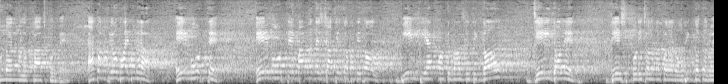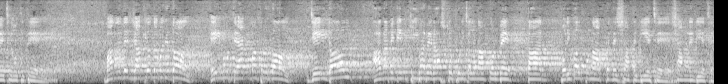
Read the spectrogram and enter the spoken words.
উন্নয়নমূলক কাজ করবে। এখন প্রিয় ভাই বোনেরা, এই মুহূর্তে এই মুহূর্তে বাংলাদেশ জাতীয়তাবাদী দল, বিএনপি একমাত্র রাজনৈতিক দল, যেই দলের দেশ পরিচালনা করার অভিজ্ঞতা রয়েছে অতীতে। বাংলাদেশ জাতীয়তাবাদী দল, এই মুহূর্তে একমাত্র দল। যেই দল আগামী দিন কীভাবে রাষ্ট্র পরিচালনা করবে, তার পরিকল্পনা আপনাদের সাথে দিয়েছে, সামনে দিয়েছে।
